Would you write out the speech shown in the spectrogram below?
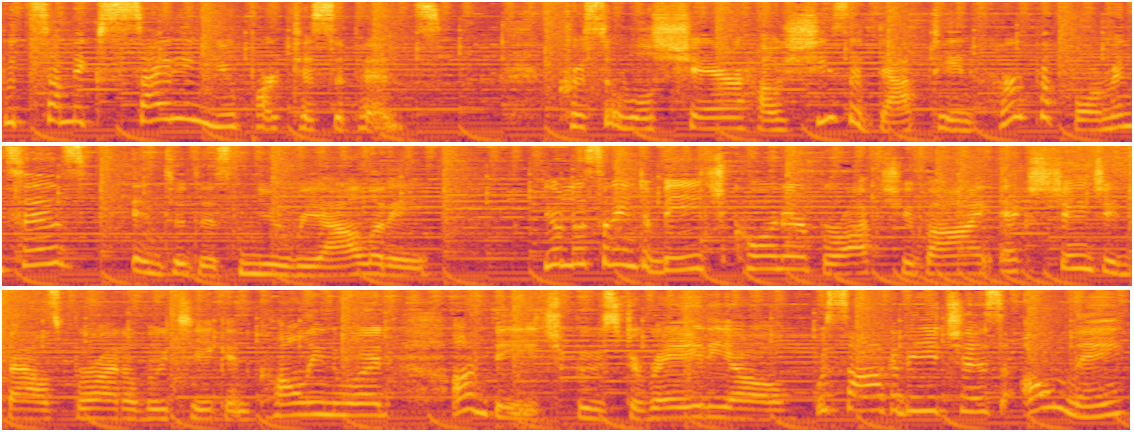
with some exciting new participants. Christel will share how she's adapting her performances into this new reality. You're listening to Beach Corner, brought to you by Exchanging Vows Bridal Boutique in Collingwood on Beach Booster Radio. Wasaga Beach's only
